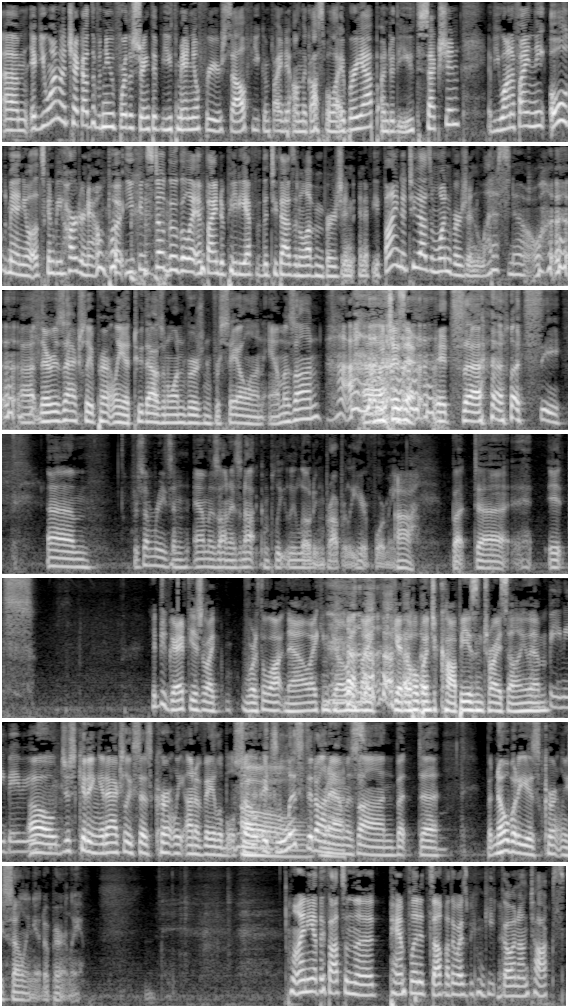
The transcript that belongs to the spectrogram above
Um, if you want to check out the new For the Strength of Youth manual for yourself, you can find it on the Gospel Library app under the youth section. If you want to find the old manual, it's going to be harder now, but you can still Google it and find a PDF of the 2011 version. And if you find a 2001 version, let us know. Uh, there is actually apparently a 2001 version for sale on Amazon. How much is it? It's uh, let's see. Um, for some reason, Amazon is not completely loading properly here for me. Ah, but uh, it's it'd be great if these are like worth a lot now. I can go and like get a whole bunch of copies and try selling them. Beanie Babies. oh, just kidding. It actually says currently unavailable, so Oh, it's listed on rats. Amazon, but uh, but nobody is currently selling it apparently. Well, any other thoughts on the pamphlet itself? Otherwise, we can keep going on talks.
